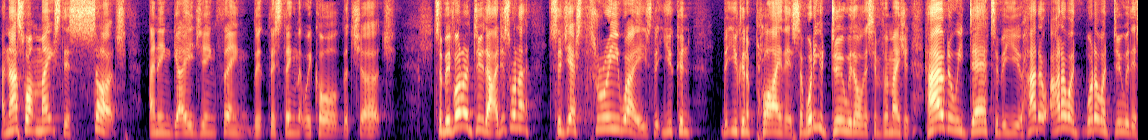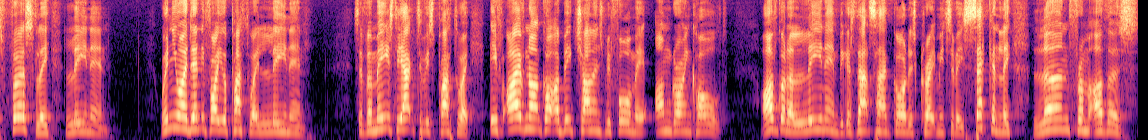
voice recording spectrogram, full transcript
And that's what makes this such an engaging thing, this thing that we call the church. So before I do that, I just want to suggest three ways that you can that you can apply this. So, what do you do with all this information? How do we dare to be you? How do, how do I, what do I do with this? Firstly, lean in. When you identify your pathway, lean in. So, for me, it's the activist pathway. If I've not got a big challenge before me, I'm growing cold. I've got to lean in because that's how God has created me to be. Secondly, learn from others.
